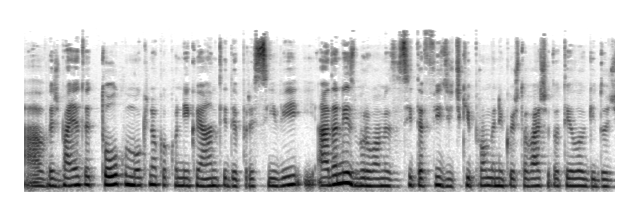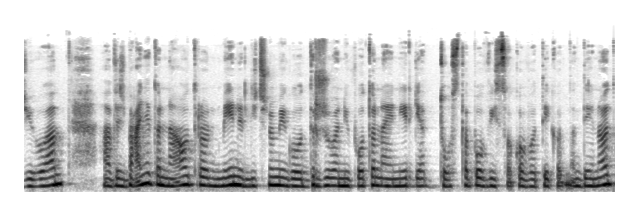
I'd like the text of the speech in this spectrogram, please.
а, вежбањето е толку мокно како некои антидепресиви, а да не зборуваме за сите физички промени кои што вашето тело ги доживува. А вежбањето наутро мене лично ми го одржува нивото на енергија доста повисоко во текот на денот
